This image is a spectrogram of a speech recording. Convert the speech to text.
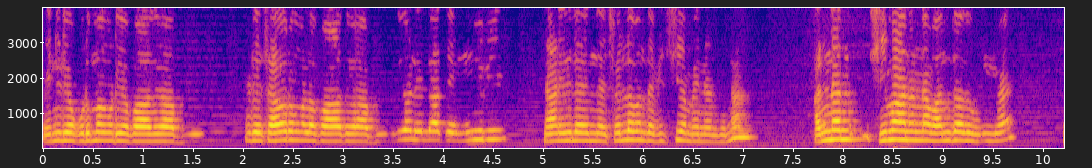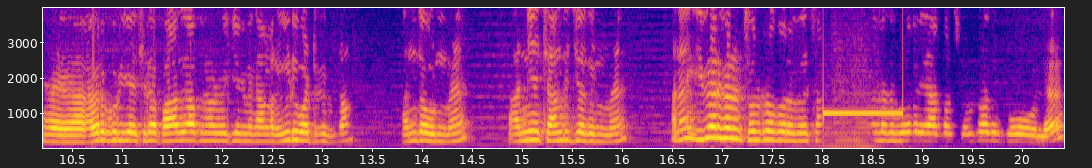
என்னுடைய குடும்பங்களுடைய பாதுகாப்பு என்னுடைய சகோதரங்களை பாதுகாப்பு இதுகள் எல்லாத்தையும் மீறி நான் இதில் இந்த சொல்ல வந்த விஷயம் என்னன்னு சொன்னால் அண்ணன் சீமான் அண்ணன் வந்தது உண்மை. அவருக்குரிய சில பாதுகாப்பு நடவடிக்கைகளை நாங்கள் ஈடுபட்டிருக்கிறோம். அந்த உண்மை. அண்ணியை சந்திச்சது உண்மை. ஆனால் இவர்கள் சொல்கிற ஒரு விவசாயம் அல்லது வேறு யாக்கள் சொல்றது போகல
